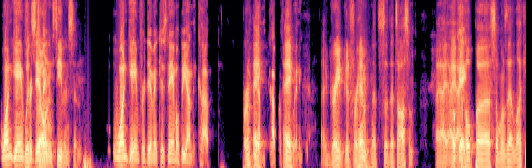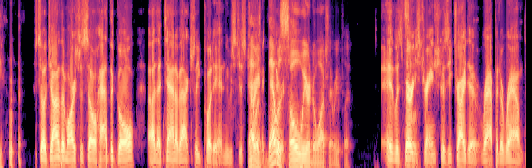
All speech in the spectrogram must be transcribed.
one game for Stone Demek. and Stephenson. One game for Demek. His name will be on the cup. On Hey, the cup hey. uh, great, good for him. That's uh, that's awesome. I I, I- I hope uh, someone's that lucky. So Jonathan Marchessault had the goal uh, that Tanev actually put in. He was just that trying was that was so weird to watch that replay. It was very So strange because he tried to wrap it around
